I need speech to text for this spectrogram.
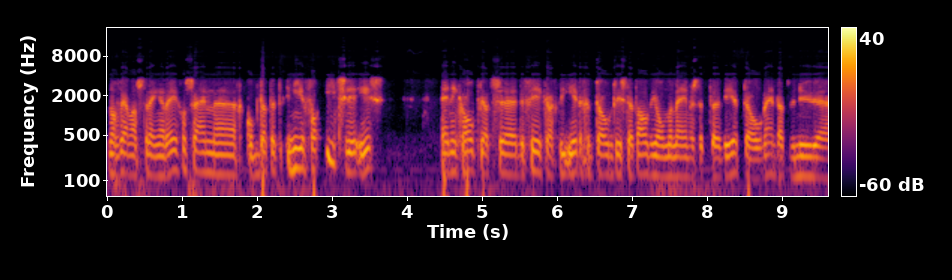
nog wel aan strenge regels zijn eh, gekomen, dat het in ieder geval iets weer is. En ik hoop dat ze de veerkracht die eerder getoond is, dat al die ondernemers het eh, weer tonen. En dat we nu eh,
